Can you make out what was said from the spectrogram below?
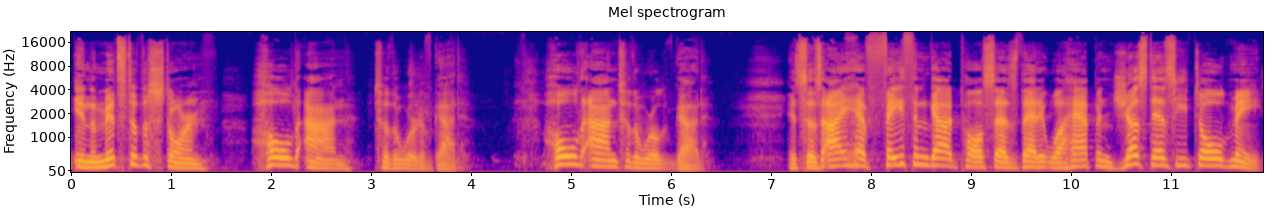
In the midst of the storm, hold on to the Word of God. Hold on to the Word of God. It says, I have faith in God, Paul says, that it will happen just as He told me.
